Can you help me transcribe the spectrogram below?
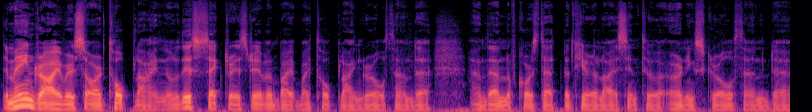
The main drivers are top line. You know, this sector is driven by, by top line growth, and uh, and then of course that materializes into earnings growth. And uh,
